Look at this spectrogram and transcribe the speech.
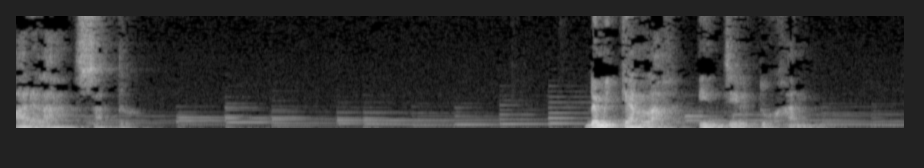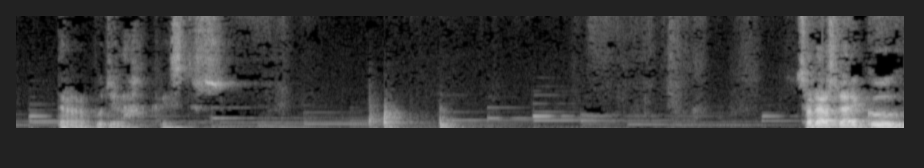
adalah satu. Demikianlah Injil Tuhan. Terpujilah Kristus. Saudara-saudariku,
